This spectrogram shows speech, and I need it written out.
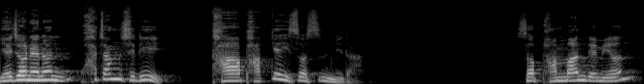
예전에는 화장실이 다 밖에 있었습니다. 그래서 밤만 되면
